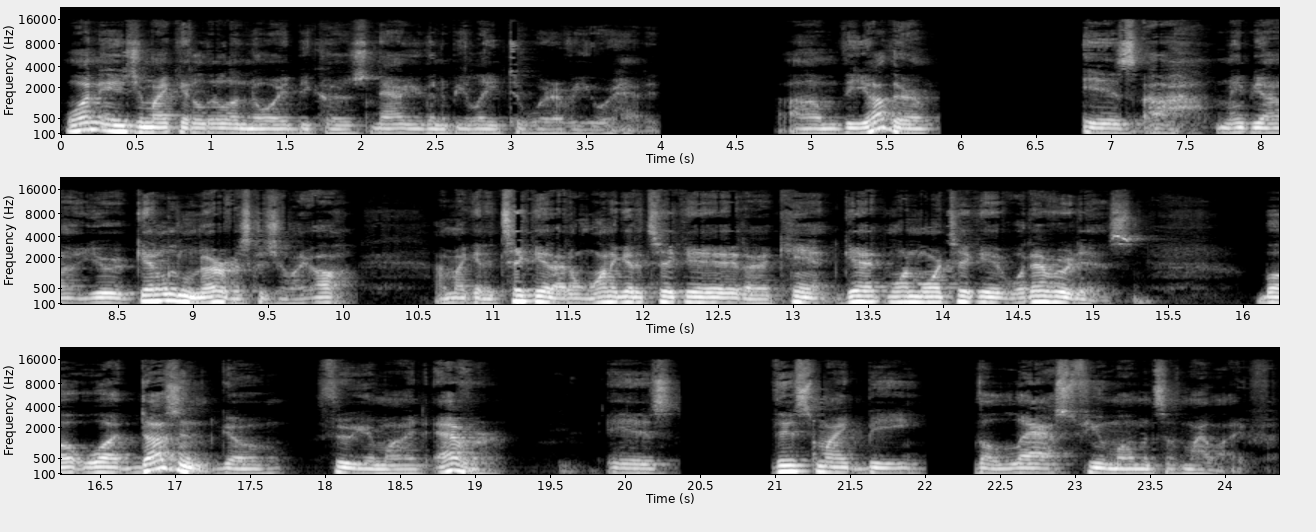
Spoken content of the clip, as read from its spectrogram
One is you might get a little annoyed because now you're going to be late to wherever you were headed. Um, the other is uh, maybe uh, you get a little nervous because you're like, oh, I might get a ticket. I don't want to get a ticket. I can't get one more ticket, whatever it is. But what doesn't go through your mind ever is this might be the last few moments of my life.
